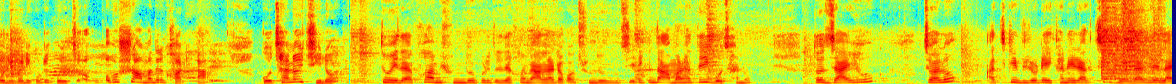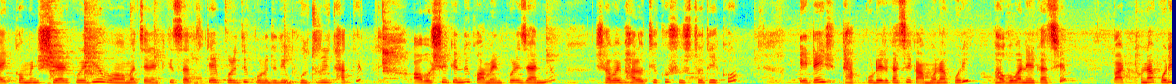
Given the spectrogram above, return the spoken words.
পরিবারি করে করেছে। অবশ্য আমাদের ঘরটা গোছানোই ছিল। তো এই দেখো, আমি সুন্দর করে, তো দেখো আমি আলনাটা কত সুন্দর গুছিয়ে এটা কিন্তু আমার হাতেই গোছানো। তো যাই হোক, চলো আজকের ভিডিওটা এখানেই রাখছি। ভালো লাগলে লাইক কমেন্ট শেয়ার করে দিও এবং আমার চ্যানেলটিকে সাবস্ক্রাইব করে দিও। কোনো যদি ভুল ত্রুটি থাকে, অবশ্যই কিন্তু কমেন্ট করে জানিও। সবাই ভালো থেকো, সুস্থ থেকো। এটাই ঠাকুরের কাছে কামনা করি, ভগবানের কাছে প্রার্থনা করি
